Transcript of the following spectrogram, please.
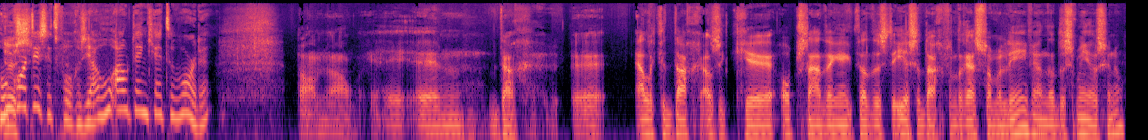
Hoe dus, kort is het volgens jou? Hoe oud denk jij te worden? Oh, nou, eh, eh, dag, eh, elke dag als ik eh, opsta, denk ik... dat is de eerste dag van de rest van mijn leven. En dat is meer dan genoeg.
